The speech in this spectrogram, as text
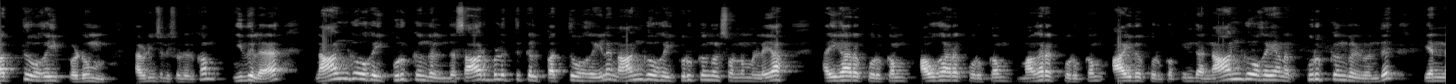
பத்து வகைப்படும் அப்படின்னு சொல்லி சொல்லியிருக்கோம். இதுல நான்கு வகை குறுக்கங்கள் இந்த சார்பெழுத்துக்கள் பத்து வகையில நான்கு வகை குறுக்கங்கள் சொன்னோம் இல்லையா? ஐகார குறுக்கம் அவகார குறுக்கம் மகர குறுக்கம் ஆயுத குறுக்கம். இந்த நான்கு வகையான குறுக்கங்கள் வந்து என்ன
